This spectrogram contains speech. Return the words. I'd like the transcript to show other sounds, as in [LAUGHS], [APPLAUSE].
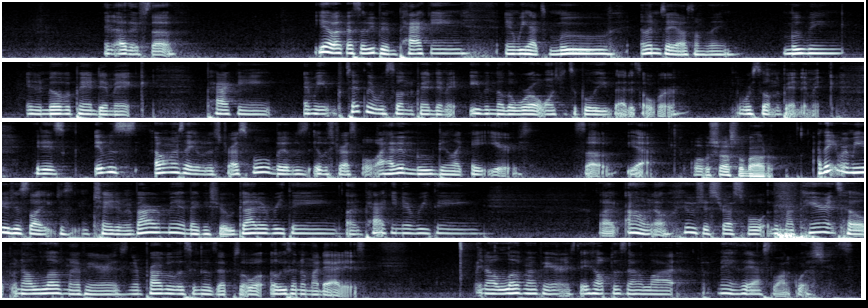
and other stuff. Yeah, like I said, we've been packing and we had to move. And let me tell y'all something moving in the middle of a pandemic, packing. I mean, technically, we're still in the pandemic, even though the world wants you to believe that it's over. We're still in the pandemic. It is. It was. I don't want to say it was stressful, but it was. It was stressful. I haven't moved in like eight years, so yeah. What was stressful about it? I think for me, it was just like just change of environment, making sure we got everything, unpacking everything. Like I don't know, it was just stressful. And then my parents help, and I love my parents, and they're probably listening to this episode. Well, at least I know my dad is. And I love my parents. They helped us out a lot, but man, they asked a lot of questions.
